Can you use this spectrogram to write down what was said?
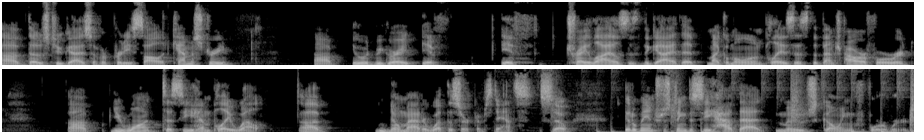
Uh, those two guys have a pretty solid chemistry. Uh, it would be great if if Trey Lyles is the guy that Michael Malone plays as the bench power forward. Uh, you want to see him play well, uh, no matter what the circumstance. So it'll be interesting to see how that moves going forward.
